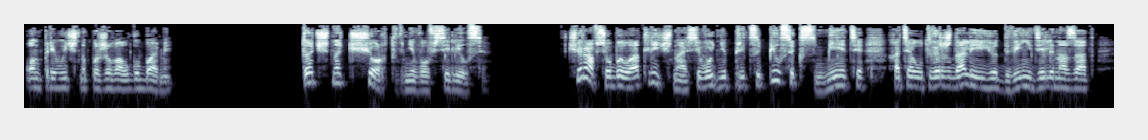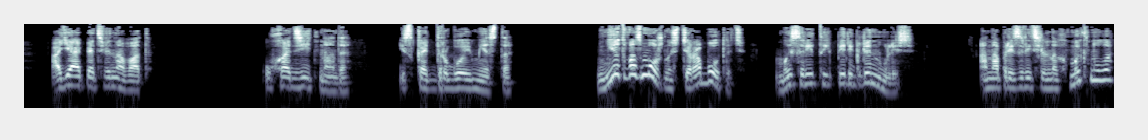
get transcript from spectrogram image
Он привычно пожевал губами. Точно черт в него вселился. Вчера все было отлично, а сегодня прицепился к смете, хотя утверждали ее две недели назад, а я опять виноват. Уходить надо, искать другое место. Нет возможности работать. Мы с Ритой переглянулись. Она презрительно хмыкнула,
